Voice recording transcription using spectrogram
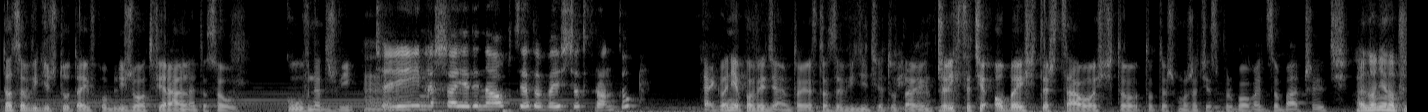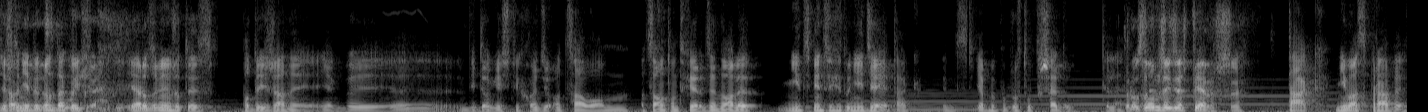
To, co widzisz tutaj w pobliżu otwieralne, to są główne drzwi. Hmm. Czyli nasza jedyna opcja to wejście od frontu? Tego nie powiedziałem, to jest to, co widzicie tutaj. Jeżeli chcecie obejść też całość, to, to też możecie spróbować zobaczyć. Ale no nie no, przecież To to, nie nie wygląda jakoś... Ja rozumiem, że to jest podejrzany jakby e, widok, jeśli chodzi o całą, o całą tą twierdzę, no ale nic więcej się tu nie dzieje, tak? Więc ja bym po prostu wszedł. Tyle. To rozumiem, że idziesz pierwszy. Tak, nie ma sprawy.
